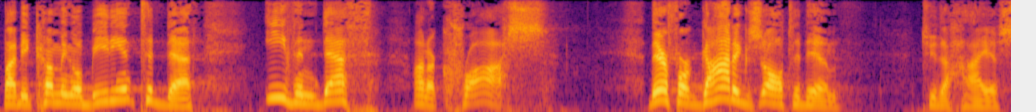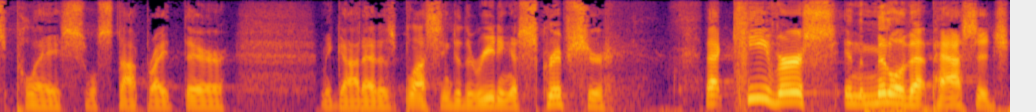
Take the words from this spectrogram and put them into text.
by becoming obedient to death, even death on a cross. Therefore, God exalted him to the highest place. We'll stop right there. May God add his blessing to the reading of Scripture. That key verse in the middle of that passage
